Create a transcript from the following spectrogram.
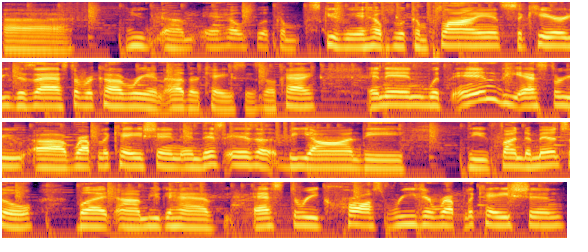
Uh, you um, it helps with com- excuse me it helps with compliance security disaster recovery and other cases okay and then within the s3 uh, replication and this is a, beyond the the fundamental but um, you can have s3 cross region replication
